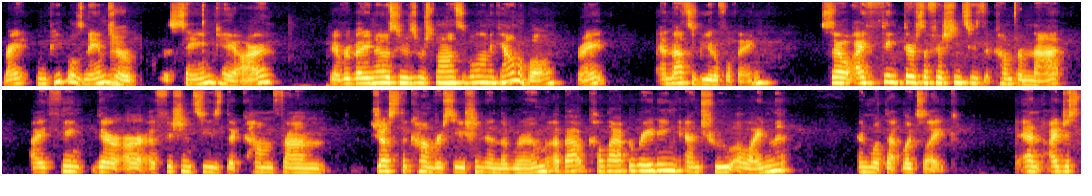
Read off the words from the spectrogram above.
right? When people's names mm. are the same KR, everybody knows who's responsible and accountable, right? And that's a beautiful thing. So I think there's efficiencies that come from that. I think there are efficiencies that come from just the conversation in the room about collaborating and true alignment and what that looks like and I just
